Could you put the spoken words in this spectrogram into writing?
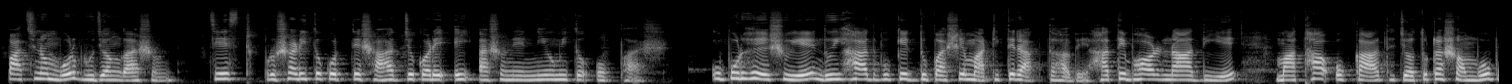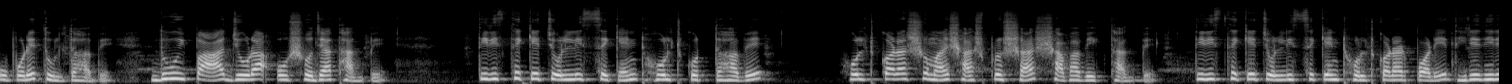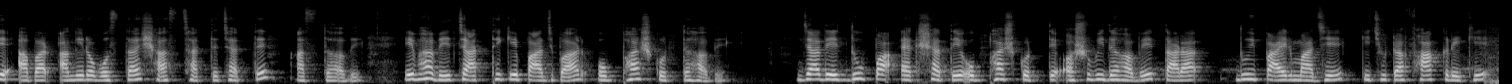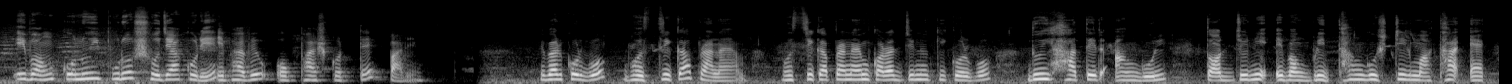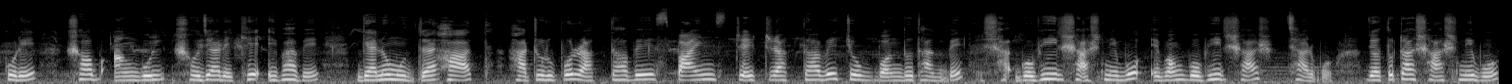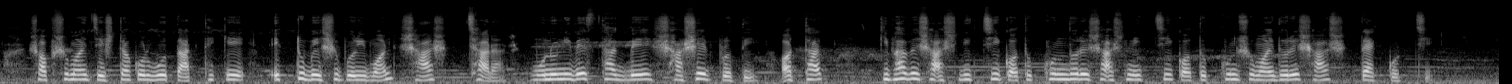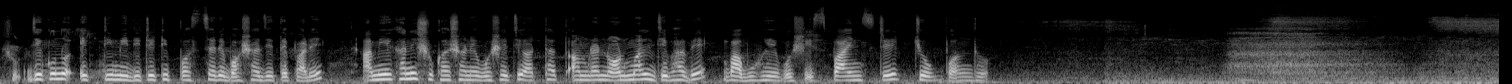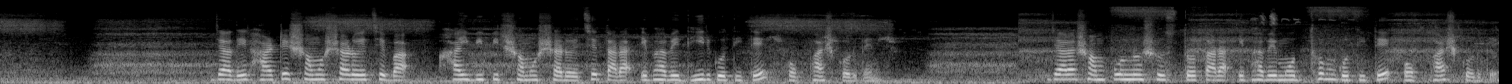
পাঁচ নম্বর ভুজঙ্গাসন চেস্ট প্রসারিত করতে সাহায্য করে এই আসনের নিয়মিত অভ্যাস। উপর হয়ে শুয়ে দুই হাত বুকের দুপাশে মাটিতে রাখতে হবে। হাতে ভর না দিয়ে মাথা ও কাঁধ যতটা সম্ভব উপরে তুলতে হবে। দুই পা জোড়া ও সোজা থাকবে। তিরিশ থেকে চল্লিশ সেকেন্ড হোল্ড করতে হবে। হোল্ড করার সময় শ্বাস প্রশ্বাস স্বাভাবিক থাকবে। তিরিশ থেকে চল্লিশ সেকেন্ড হোল্ড করার পরে ধীরে ধীরে আবার আগের অবস্থায় শ্বাস ছাড়তে ছাড়তে আসতে হবে। এভাবে চার থেকে পাঁচবার অভ্যাস করতে হবে। যাদের দু পা একসাথে অভ্যাস করতে অসুবিধে হবে, তারা দুই পায়ের মাঝে কিছুটা ফাঁক রেখে এবং কোনুই পুরো সোজা করে এভাবেও অভ্যাস করতে পারেন। এবার করব ভস্ত্রিকা প্রাণায়াম। ভস্ত্রিকা প্রাণায়াম করার জন্য কি করব? দুই হাতের আঙ্গুল, তর্জনী এবং বৃদ্ধাঙ্গুষ্ঠির মাথা এক করে সব আঙ্গুল সোজা রেখে এভাবে জ্ঞানমুদ্রায় হাত হাঁটুর উপর রাখতে হবে স্পাইন স্ট্রেট রাখতে হবে চোখ বন্ধ থাকবে গভীর শ্বাস নেব এবং গভীর শ্বাস ছাড়ব। যতটা শ্বাস নেব সবসময় চেষ্টা করব তার থেকে একটু বেশি পরিমাণ শ্বাস ছাড়ার। মনোনিবেশ থাকবে শ্বাসের প্রতি অর্থাৎ কীভাবে শ্বাস নিচ্ছি কতক্ষণ ধরে শ্বাস নিচ্ছি কতক্ষণ সময় ধরে শ্বাস ত্যাগ করছি। যে কোনো একটি মেডিটেটিভ পশ্চারে বসা যেতে পারে। আমি এখানে সুখাসনে বসেছি, অর্থাৎ আমরা নর্মাল যেভাবে বাবু হয়ে বসি স্পাইন স্ট্রেট চোখ বন্ধ। যাদের হার্টের সমস্যা রয়েছে বা হাই বিপির সমস্যা রয়েছে, তারা এভাবে ধীর গতিতে অভ্যাস করবেন। যারা সম্পূর্ণ সুস্থ, তারা এভাবে মধ্যম গতিতে অভ্যাস করবে।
